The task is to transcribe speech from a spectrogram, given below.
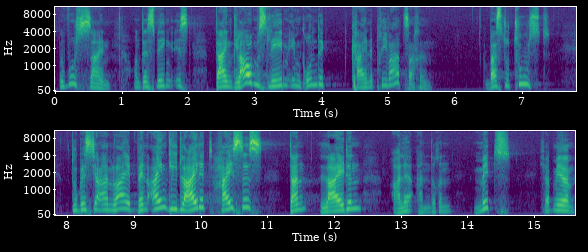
bewusst sein. Und deswegen ist dein Glaubensleben im Grunde keine Privatsache. Was du tust, Du bist ja am Leib. Wenn ein Glied leidet, heißt es, dann leiden alle anderen mit. Ich habe mir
